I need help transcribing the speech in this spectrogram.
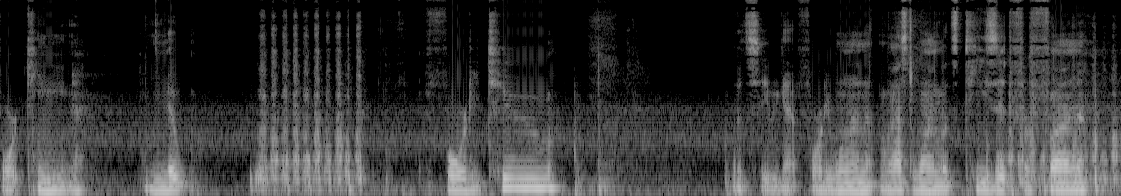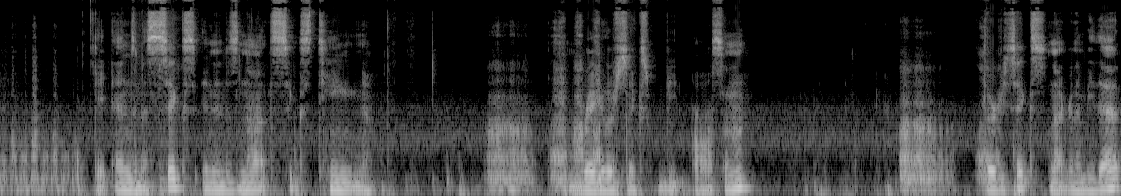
14? Nope. 42. Let's see, we got 41. Last one, let's tease it for fun. It ends in a 6, and it is not 16. Regular 6 would be awesome. 36, not going to be that.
